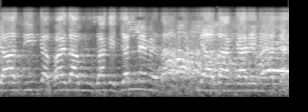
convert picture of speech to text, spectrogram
यहाँ दीन का फ़ायदा मूसा के जलने में था, लिहाजा अंगारे में अटक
